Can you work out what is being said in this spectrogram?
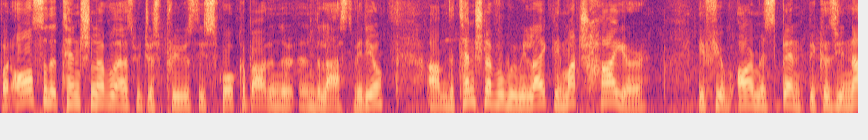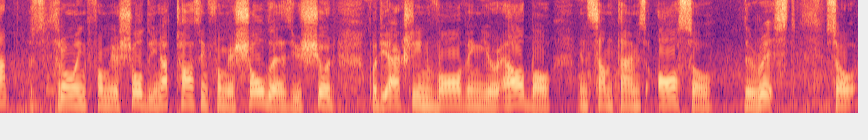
But also the tension level, as we just previously spoke about in the, in the last video, um, the tension level will be likely much higher if your arm is bent because you're not throwing from your shoulder, you're not tossing from your shoulder as you should, but you're actually involving your elbow and sometimes also the wrist. So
